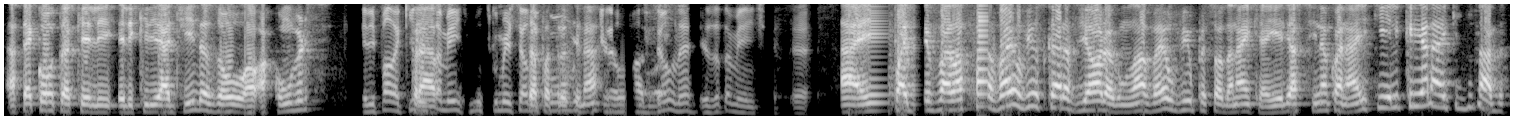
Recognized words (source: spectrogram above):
Até conta que ele, ele queria Adidas ou a, a Converse. Ele fala aqui pra- exatamente, comercial pra da Converse, patrocinar? que era o padrão, né? Exatamente. Aí o pai dele vai lá, fala, vai ouvir os caras de Oregon lá, vai ouvir o pessoal da Nike. Aí ele assina com a Nike e ele cria a Nike do nada.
